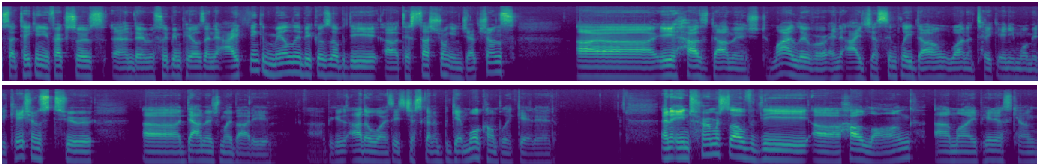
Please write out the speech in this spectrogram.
started taking Effexors and then sleeping pills, and I think mainly because of the uh, testosterone injections, uh, it has damaged my liver, and I just simply don't want to take any more medications to uh, damage my body, uh, because otherwise it's just gonna get more complicated. And in terms of the uh, how long uh, my penis can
